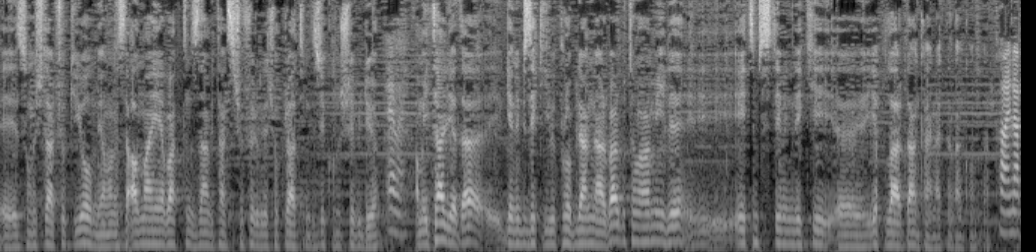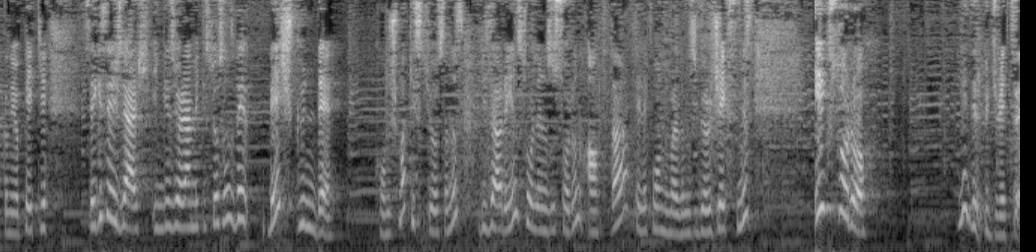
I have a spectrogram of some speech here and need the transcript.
e, sonuçlar çok iyi olmuyor. Ama mesela Almanya'ya baktığınız zaman bir taksi şoförü bile çok rahat İngilizce konuşabiliyor. Evet. Ama İtalya'da e, gene bizdeki gibi problemler var. Bu tamamıyla eğitim sistemindeki e, yapılardan kaynaklanan konular. Kaynaklanıyor. Peki sevgili seyirciler İngilizce öğrenmek istiyorsanız ve 5 günde konuşmak istiyorsanız bizi arayın sorularınızı sorun. Altta telefon numaralarımızı göreceksiniz. İlk soru nedir ücreti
